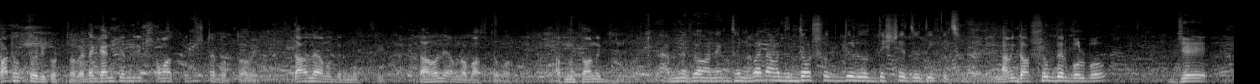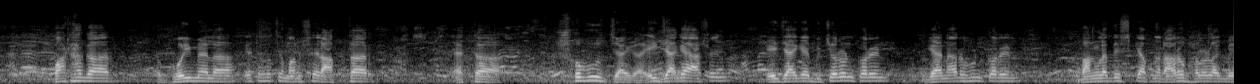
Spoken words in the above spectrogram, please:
পাঠক তৈরি করতে হবে এটা জ্ঞানকেন্দ্রিক সমাজ প্রতিষ্ঠা করতে হবে। তাহলে আমাদের মুক্তি তাহলে আমরা বাঁচতে পারব আপনাকে অনেক ধন্যবাদ। আপনাকে অনেক ধন্যবাদ। আমাদের দর্শকদের উদ্দেশ্যে যদি কিছু আমি দর্শকদের বলব যে পাঠাগার, বইমেলা, এটা হচ্ছে মানুষের আত্মার একটা সবুজ জায়গা। এই জায়গায় আসেন, এই জায়গায় বিচরণ করেন, জ্ঞান আরোহণ করেন। বাংলাদেশকে আপনার আরও ভালো লাগবে,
